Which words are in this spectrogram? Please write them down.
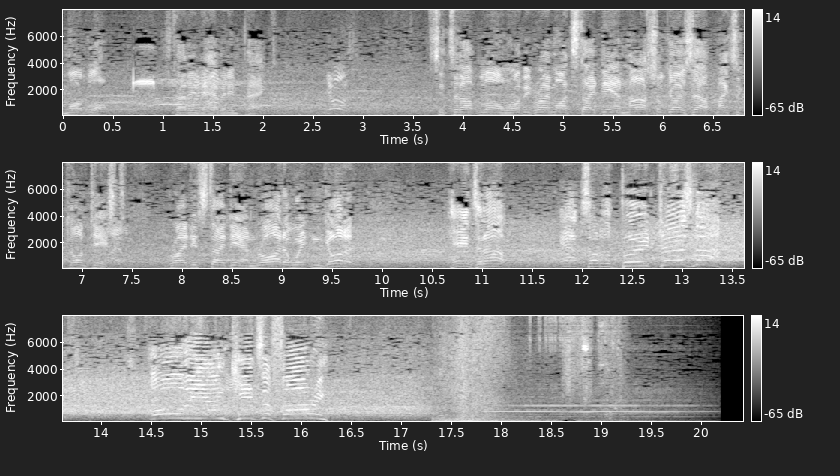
Motlop starting to have an impact. Sits it up long. Robbie Gray might stay down. Marshall goes up, makes a contest. Gray did stay down. Ryder went and got it. Hands it up. Outside of the boot. Duursma! All the young kids are firing.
